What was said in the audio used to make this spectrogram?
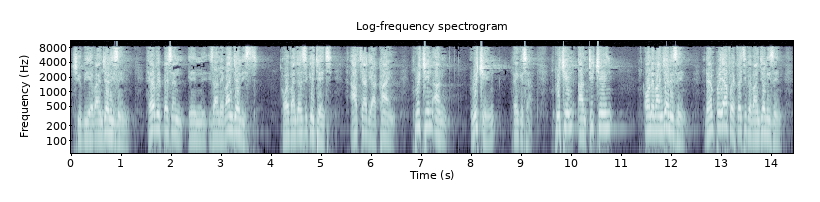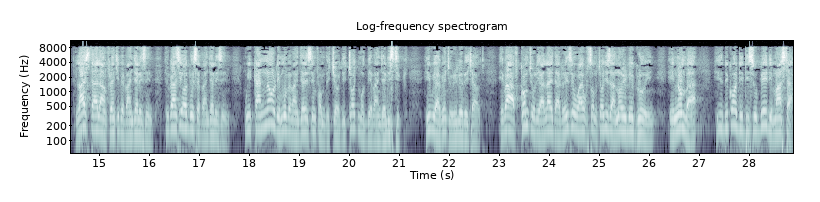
should be evangelism. Every person in, is an evangelist or evangelistic agent after their kind. Preaching and reaching, thank you sir, preaching and teaching on evangelism. Then prayer for effective evangelism. Lifestyle and friendship evangelism. You can see all those evangelism. We cannot remove evangelism from the church. The church must be evangelistic if we are going to really reach out. If I have come to realize that the reason why some churches are not really growing in number is because they disobey the master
